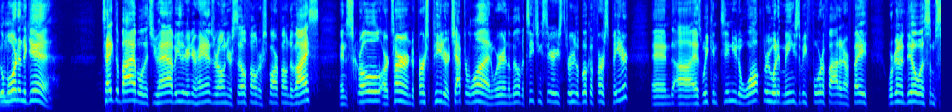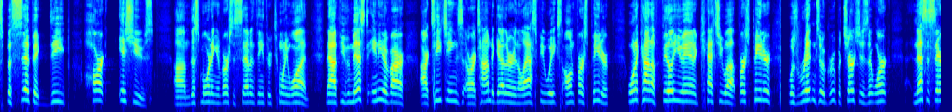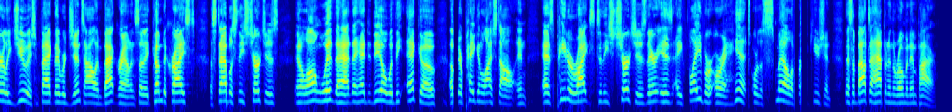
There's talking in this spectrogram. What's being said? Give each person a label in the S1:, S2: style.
S1: Good morning again. Take the Bible that you have either in your hands or on your cell phone or smartphone device and scroll or turn to 1 Peter chapter 1. We're in the middle of a teaching series through the book of 1 Peter. And uh, as we continue to walk through what it means to be fortified in our faith, we're going to deal with some specific, deep heart issues um, this morning in verses 17 through 21. Now, if you've missed any of our our teachings or our time together in the last few weeks on First Peter, want to kind of fill you in and catch you up. First Peter was written to a group of churches that weren't necessarily Jewish. In fact, they were Gentile in background, and so they'd come to Christ, established these churches, and along with that, they had to deal with the echo of their pagan lifestyle. And as Peter writes to these churches, there is a flavor or a hint or the smell of persecution that's about to happen in the Roman Empire.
